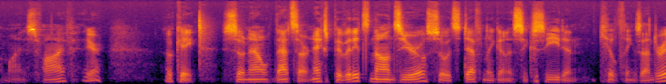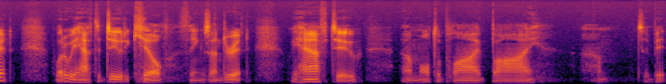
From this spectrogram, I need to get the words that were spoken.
a minus 5 here. Okay, so now that's our next pivot. It's non-zero, so it's definitely going to succeed and kill things under it. What do we have to do to kill things under it? We have to uh, multiply by, um, it's a bit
